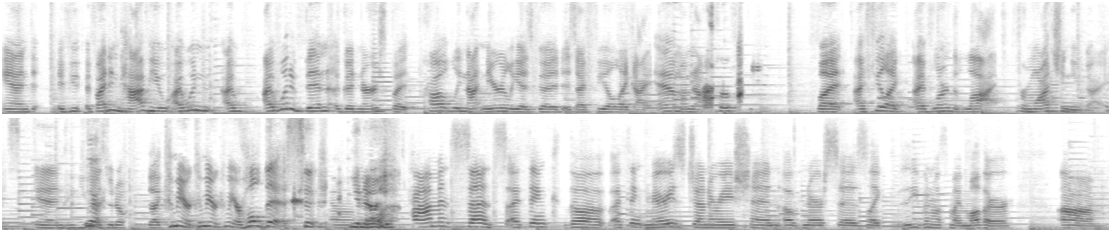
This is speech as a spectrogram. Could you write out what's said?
And if you if i didn't have you i wouldn't i i would have been a good nurse but probably not nearly as good as i feel like i am. I'm not perfect but i feel like i've learned a lot from watching you guys. And you Yeah. guys would be like come here come here come here hold this Um, you know? Common sense. I think the i think mary's generation of nurses like even with my mother um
